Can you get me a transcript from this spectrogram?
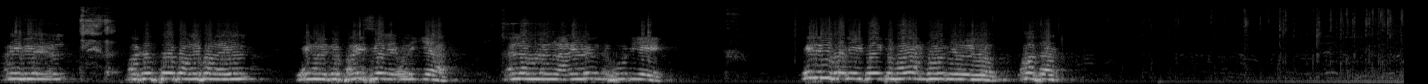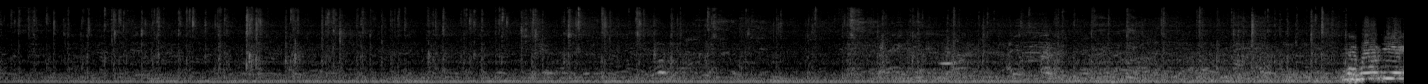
அணி வீரர்கள் மற்றும் சிறப்பு அழைப்பாளர்கள் எங்களுக்கு பரிசுகளை வழங்கிய நல்ல உள்ளங்கள் அனைவரும் இந்த போட்டியை இறுதி போட்டியை துவைக்குமாறு அன்போடு கேட்டுக்கொள்கிறோம். வா சார் இந்த போட்டியை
